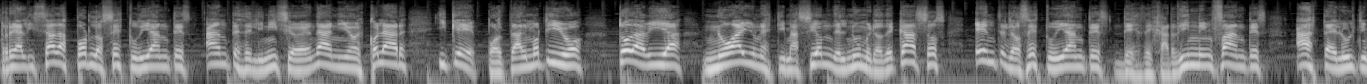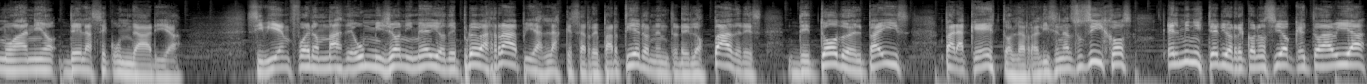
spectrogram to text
realizadas por los estudiantes antes del inicio del año escolar y que, por tal motivo, todavía no hay una estimación del número de casos entre los estudiantes desde jardín de infantes hasta el último año de la secundaria. Si bien fueron más de un millón y medio de pruebas rápidas las que se repartieron entre los padres de todo el país para que estos le realicen a sus hijos, el ministerio reconoció que todavía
